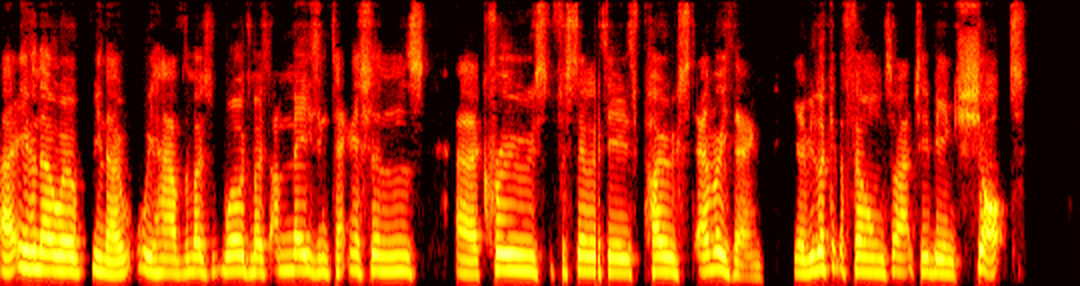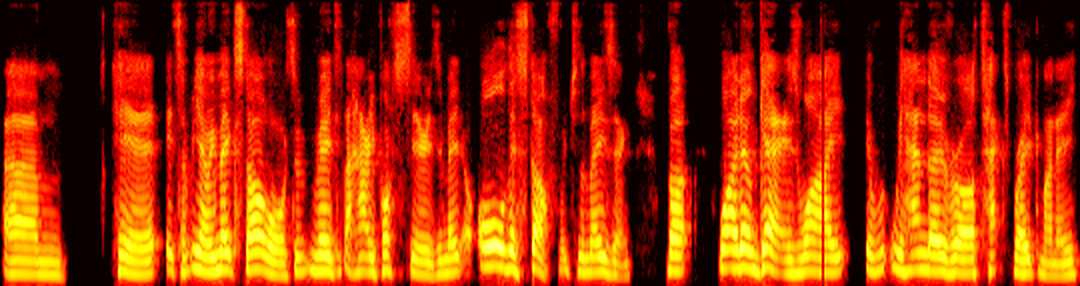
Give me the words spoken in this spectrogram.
Uh, even though we're, you know, we have the most world's most amazing technicians, uh, crews, facilities, post, everything. Know, if you look at the films that are actually being shot um, here, it's you know we make Star Wars, we made the Harry Potter series, we made all this stuff, which is amazing. But what I don't get is why we hand over our tax break money,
